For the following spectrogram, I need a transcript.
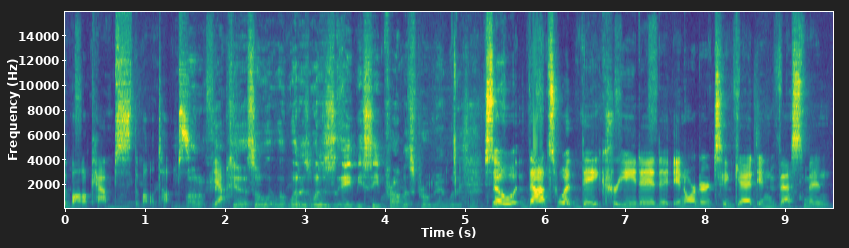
the bottle caps, the bottle tops. Bottle caps, yeah. yeah. So what is what is ABC Promise program? What is that? So that's what they created in order to get investment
